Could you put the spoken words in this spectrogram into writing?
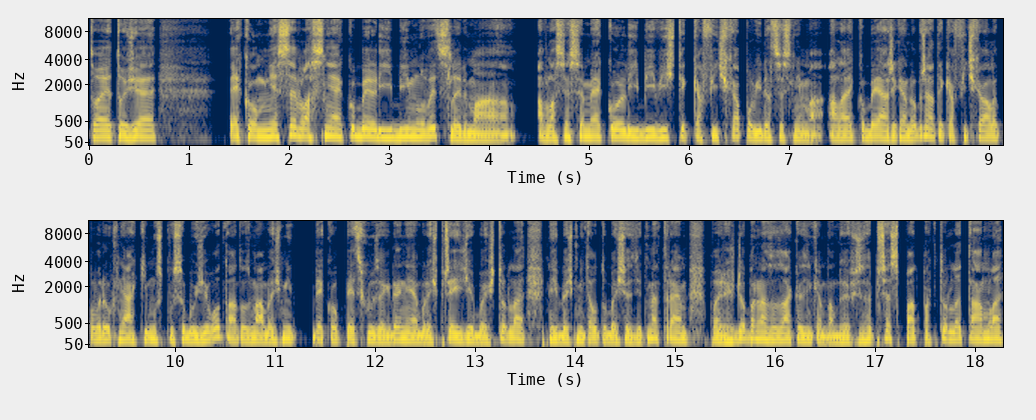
To je to, že jako mně se vlastně jakoby líbí mluvit s lidma a vlastně se mi jako líbí, víš, ty kafička, povídat se s nima, ale jako by já říkám, dobře, a ty kafička ale povedou k nějakému způsobu života, to znamená, budeš mít jako pět schůzek denně, budeš přejíždět, budeš tohle, když budeš mít auto, budeš jezdit metrem, pojedeš do Brna za zákazníkem, tam budeš se přespat, pak tohle, tamhle,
